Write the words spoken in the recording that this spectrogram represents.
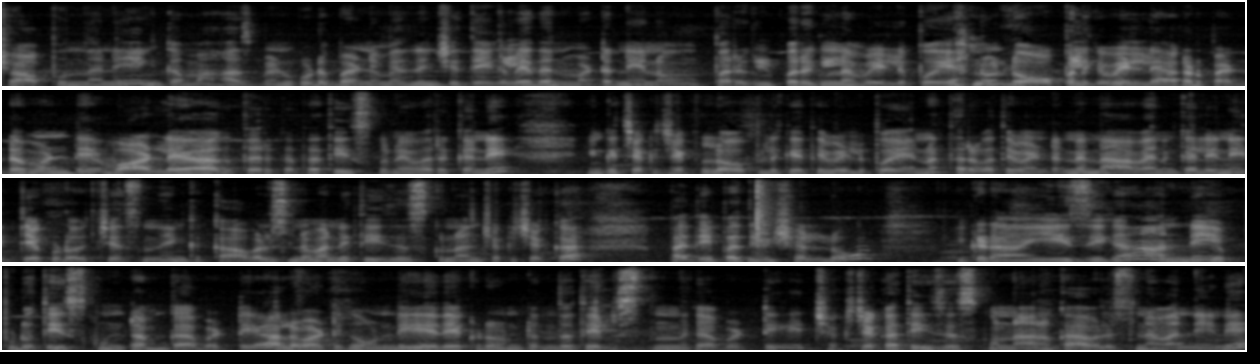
షాప్ ఉందని ఇంకా మా హస్బెండ్ కూడా బండి మీద నుంచి దిగలేదనమాట నేను పరుగులు పరుగులు వెళ్ళిపోయాను. లోపలికి వెళ్ళి అక్కడ పడ్డామంటే వాళ్ళే ఆగుతారు కదా తీసుకునే వరకని. ఇంకా చక్కచక్క లోపలికి అయితే వెళ్ళిపోయాను. తర్వాత వెంటనే నా వెనకాలే నిత్య కూడా వచ్చేసింది. ఇంకా కావాల్సినవన్నీ తీసేసుకున్నాను చక్కచక్క పది పది నిమిషాల్లో ఇక్కడ ఈజీగా అన్నీ ఎప్పుడు తీసుకుంటాం కాబట్టి అలవాటుగా ఉండి ఏది ఎక్కడ ఉంటుందో తెలుస్తుంది కాబట్టి చక్కచక్క తీసేసుకున్నాను కావలసినవన్నీ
